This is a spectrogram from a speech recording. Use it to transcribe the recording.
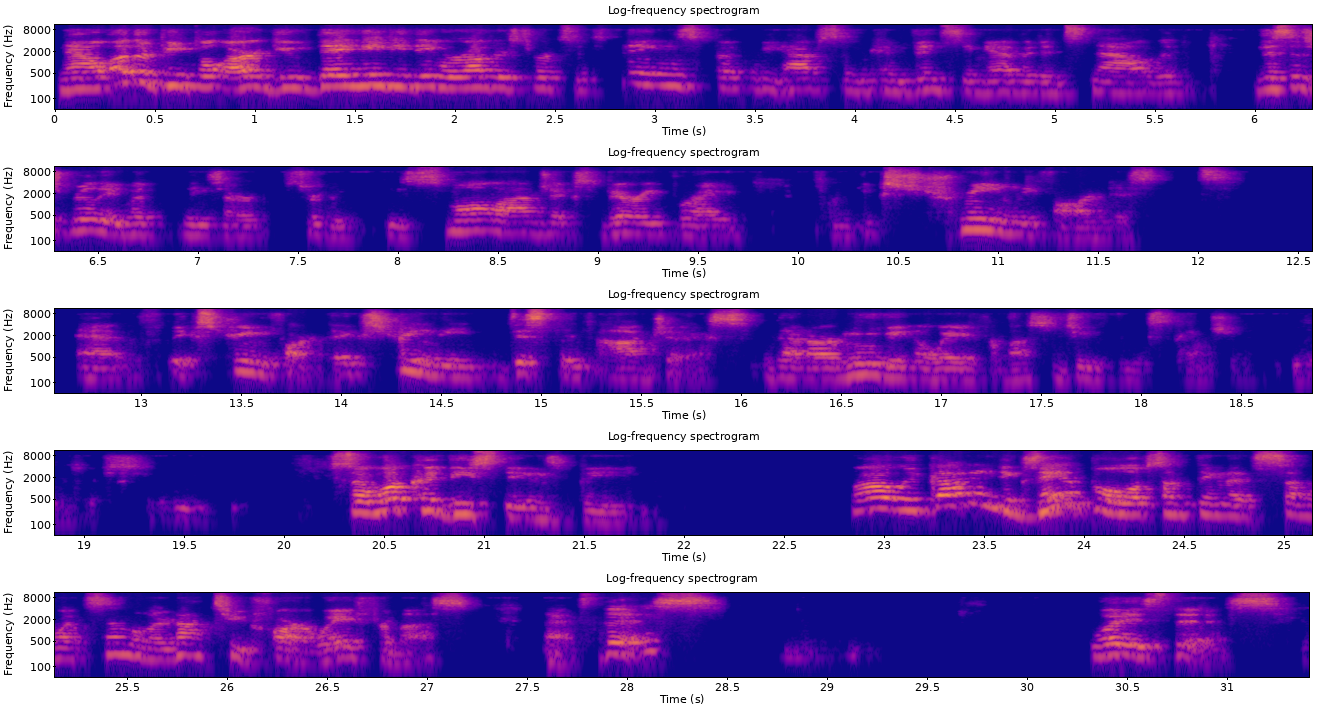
Now, other people argue they maybe they were other sorts of things, but we have some convincing evidence now that this is really what these are sort of these small objects, very bright, from extremely far distance, and extreme far, extremely distant objects that are moving away from us due to the expansion of the universe. So, what could these things be? Well, we've got an example of something that's somewhat similar, not too far away from us. That's this. What is this?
